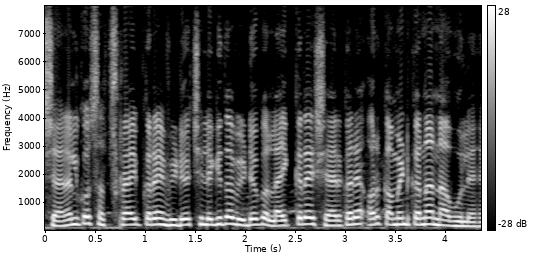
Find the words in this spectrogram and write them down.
चैनल को सब्सक्राइब करें, वीडियो अच्छी लगी तो वीडियो को लाइक करें शेयर करें और कमेंट करना ना भूलें।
